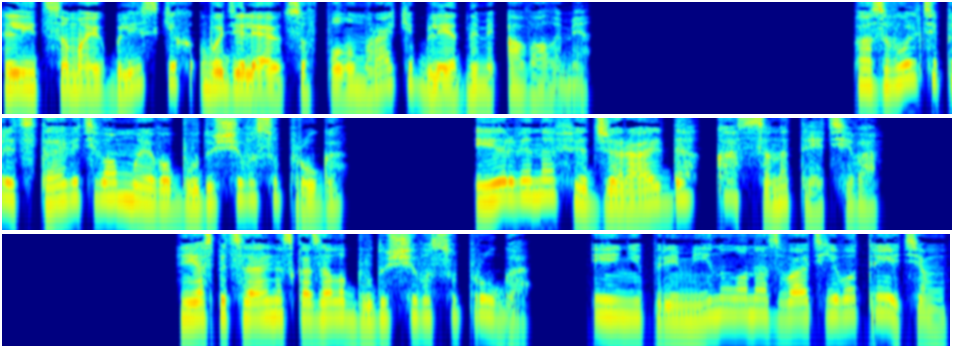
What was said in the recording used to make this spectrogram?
Лица моих близких выделяются в полумраке бледными овалами. Позвольте представить вам моего будущего супруга, Ирвина Фиджеральда Кассона третьего. Я специально сказала будущего супруга, и не приминула назвать его третьим,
